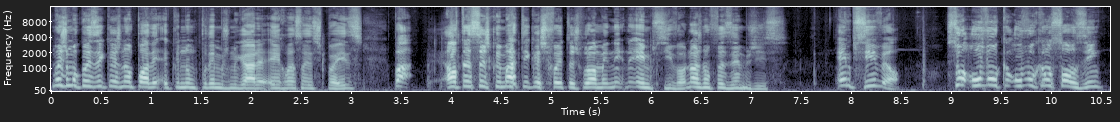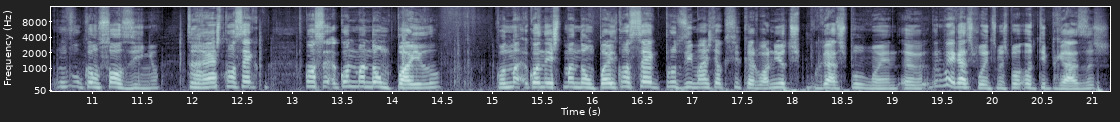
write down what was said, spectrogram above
Mas uma coisa que, eles não podem, que não podemos negar em relação a esses países, pá, alterações climáticas feitas por homem, é impossível. Nós não fazemos isso. É impossível. Só um vulcão, um vulcão sozinho, um vulcão sozinho, terrestre, consegue, consegue quando manda um peido, quando, quando este manda um peido, consegue produzir mais dióxido de carbono e outros gases poluentes, uh, não é gases poluentes, mas outro tipo de gases,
